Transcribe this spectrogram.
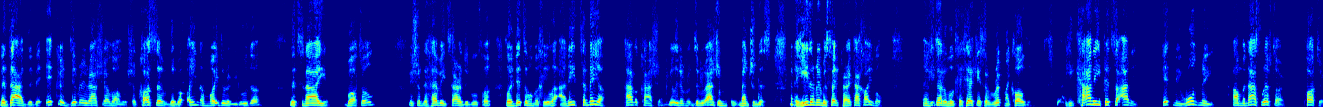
The dad, the beikar divrei Rashi alalu, shekasav the be'oina moider of Yehuda, the tnai bottle, mishum the heavy tzar de gufa, mechila, ani tamiya. Have a kasha. Really, the, the Rashi mentioned this. He didn't remember say perekach And he had a little case of rip my clothing. He kani pizza ani, hit me, wound me, al manas lifter, potter.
